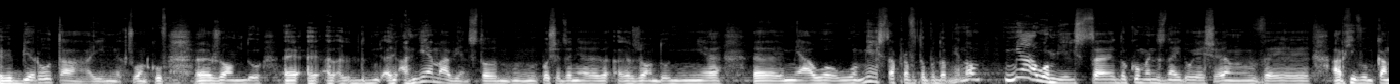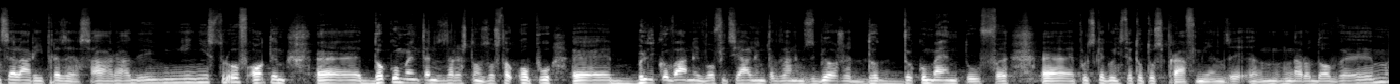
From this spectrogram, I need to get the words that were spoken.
Bieruta i innych członków rządu, a nie ma, więc to posiedzenie rządu nie miało miejsca prawdopodobnie. No miało miejsce, dokument znajduje się w archiwum Kancelarii Prezesa Rady Ministrów. O tym e, dokument ten zresztą został opublikowany w oficjalnym tak zwanym zbiorze do dokumentów e, Polskiego Instytutu Spraw Międzynarodowym,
